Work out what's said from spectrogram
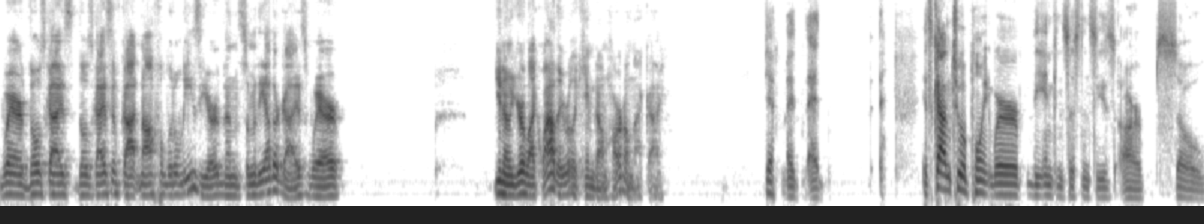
Where those guys, those guys have gotten off a little easier than some of the other guys. Where, you know, you're like, wow, they really came down hard on that guy. Yeah, it, it it's gotten to a point where the inconsistencies are so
